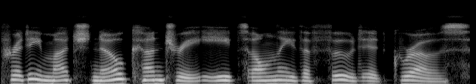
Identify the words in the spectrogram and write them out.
pretty much no country eats only the food it grows.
